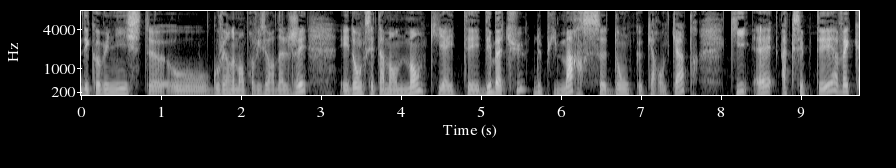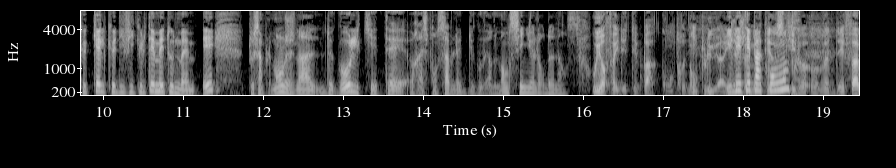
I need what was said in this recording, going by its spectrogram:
des communistes au gouvernement provisoire d'Alger. Et donc cet amendement qui a été débattu depuis mars, donc 44, qui est accepté avec quelques difficultés, mais tout de même. Et tout simplement, le général de Gaulle, qui était responsable du gouvernement, signe l'ordonnance. Oui, enfin, il n'était pas contre non plus. Hein. Il n'était pas contre. Au, vote des femmes.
